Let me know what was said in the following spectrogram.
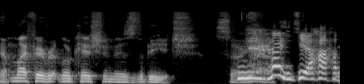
Yeah. My favorite location is the beach. So yeah, yeah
